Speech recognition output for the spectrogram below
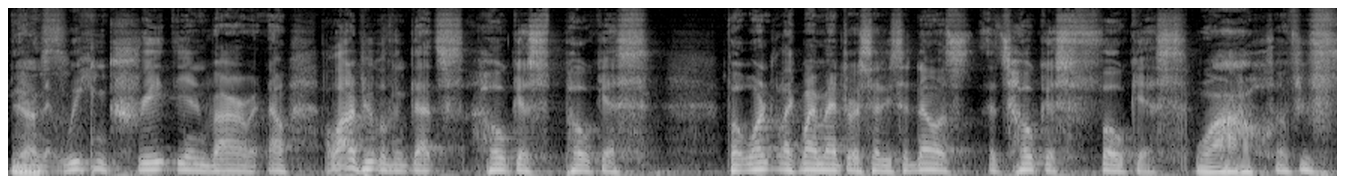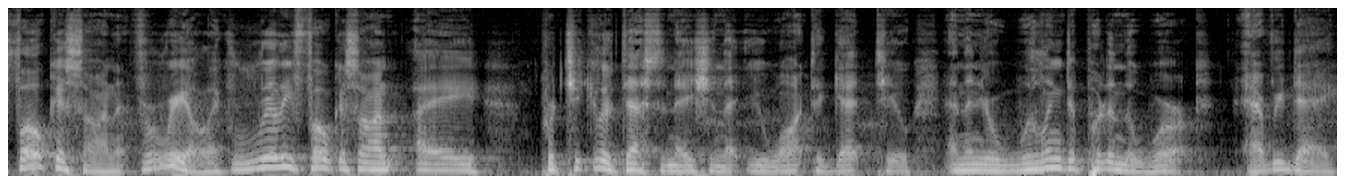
Yes. That we can create the environment. Now, a lot of people think that's hocus pocus. But one, like my mentor said, he said, no, it's, it's hocus focus. Wow. So if you focus on it for real, like really focus on a particular destination that you want to get to, and then you're willing to put in the work every day,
